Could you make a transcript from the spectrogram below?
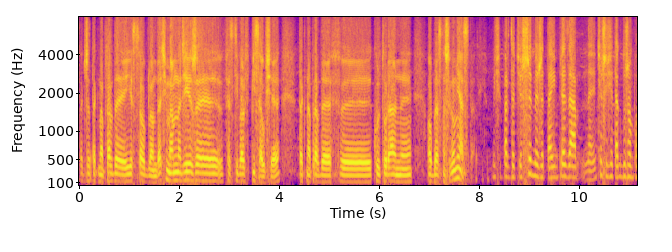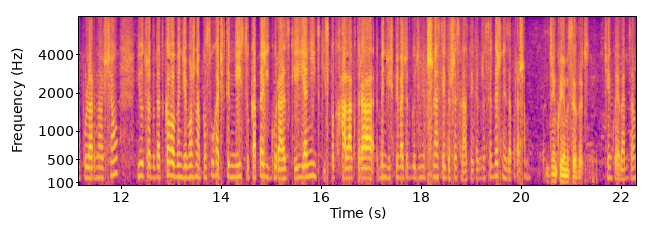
Także tak naprawdę jest co oglądać i mam nadzieję, że festiwal wpisał się tak naprawdę w e, kulturalny obraz naszego miasta. My się bardzo cieszymy, że ta impreza e, cieszy się tak dużą popularnością. Jutro dodatkowo będzie można posłuchać w tym miejscu kapeli góralskiej Janicki z Podhala, która będzie śpiewać od godziny 13 do 16. Także serdecznie zapraszam. Dziękujemy serdecznie. Dziękuję bardzo.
